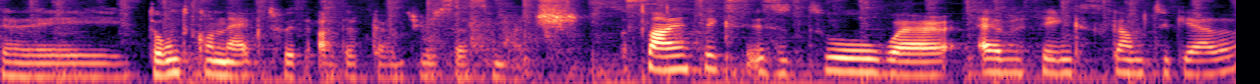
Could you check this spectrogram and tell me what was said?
they don't connect with other countries as much. Scientix is a tool where everything's come together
